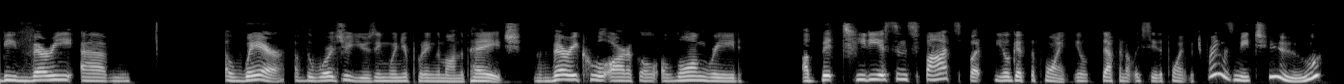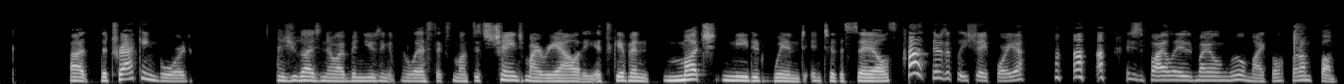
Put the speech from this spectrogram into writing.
Be very, um, aware of the words you're using when you're putting them on the page. Very cool article, a long read, a bit tedious in spots, but you'll get the point. You'll definitely see the point, which brings me to, uh, the tracking board as you guys know, I've been using it for the last six months. It's changed my reality. It's given much needed wind into the sails. Ha! There's a cliche for you. I just violated my own rule, Michael, but I'm bummed.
